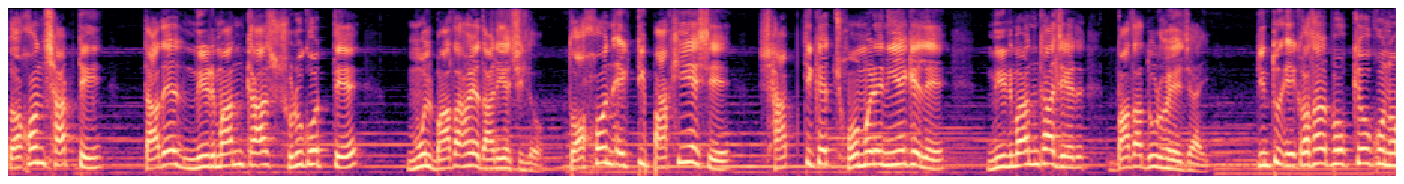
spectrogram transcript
তখন সাপটি তাদের নির্মাণ কাজ শুরু করতে মূল বাধা হয়ে দাঁড়িয়েছিল। তখন একটি পাখি এসে সাপটিকে ছোঁ মেরে নিয়ে গেলে নির্মাণ কাজের বাধা দূর হয়ে যায়। কিন্তু এ কথার পক্ষেও কোনো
